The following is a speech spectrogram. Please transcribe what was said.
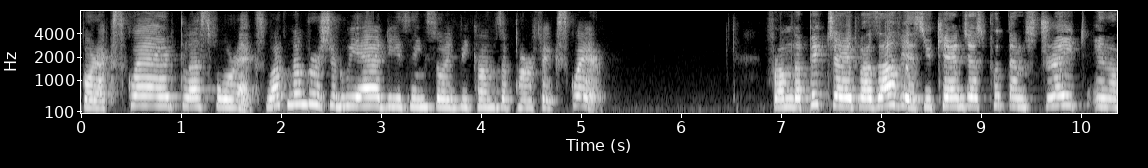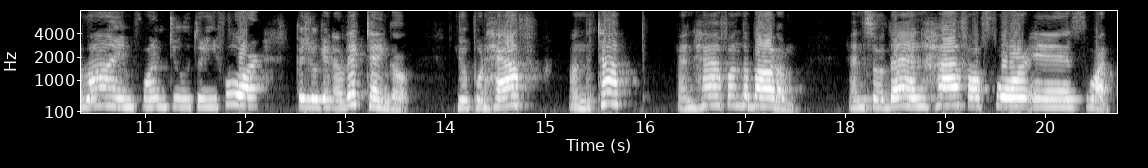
for x squared plus 4x. What number should we add, do you think, so it becomes a perfect square? From the picture, it was obvious. You can't just put them straight in a line, one, two, three, four, because you'll get a rectangle. You'll put half on the top and half on the bottom. And so then half of 4 is what?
